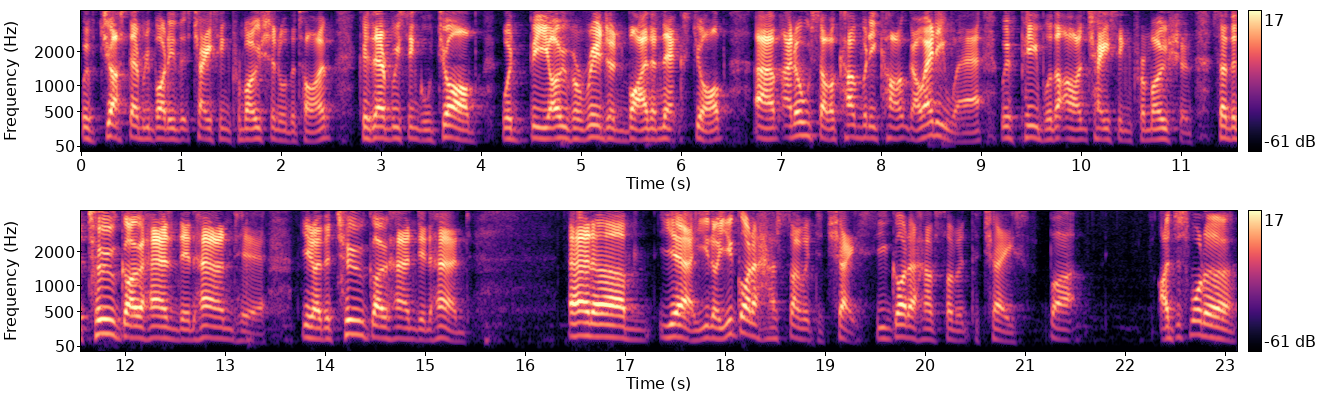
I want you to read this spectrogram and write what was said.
with just everybody that's chasing promotion all the time, because every single job would be overridden by the next job. Um, and also, a company can't go anywhere with people that aren't chasing promotion. So the two go hand in hand here. You know, the two go hand in hand. And um, yeah, you know, you've got to have something to chase. You've got to have something to chase. But I just want to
